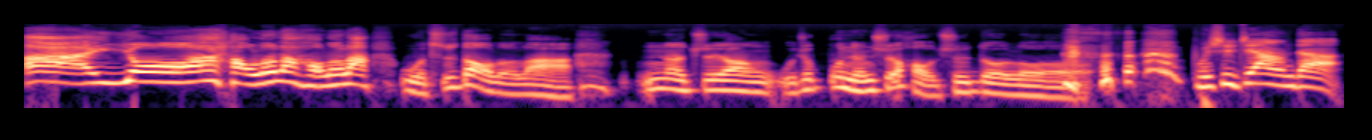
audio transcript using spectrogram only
哎呦啊，好了啦，好了啦，我知道了啦。那这样我就不能吃好吃的了？不是这样的，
